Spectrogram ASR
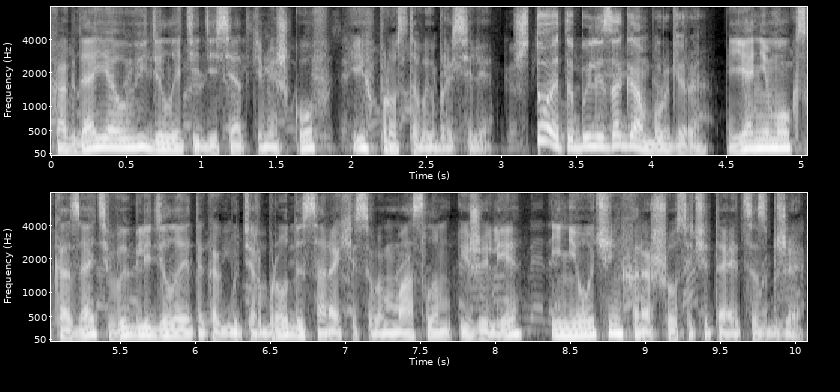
Когда я увидел эти десятки мешков, их просто выбросили. Что это были за гамбургеры? Я не мог сказать, выглядело это как бутерброды с арахисовым маслом и желе, и не очень хорошо сочетается с бже.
